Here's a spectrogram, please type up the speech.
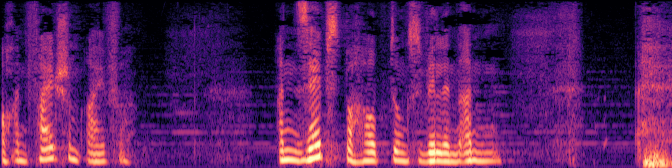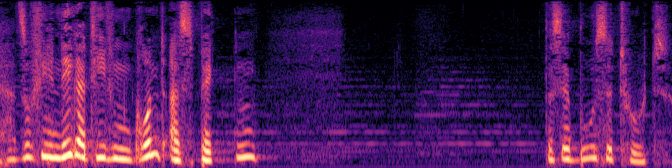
Auch an falschem Eifer, an Selbstbehauptungswillen, an so vielen negativen Grundaspekten, dass er Buße tut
